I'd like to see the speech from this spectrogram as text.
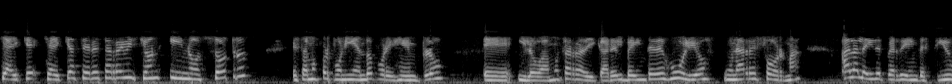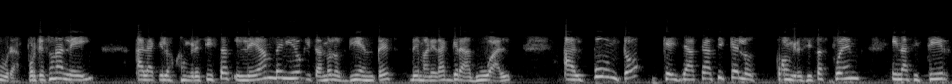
que hay que, que hay que hacer esa revisión y nosotros estamos proponiendo, por ejemplo, eh, y lo vamos a radicar el 20 de julio, una reforma a la ley de pérdida de investidura, porque es una ley a la que los congresistas le han venido quitando los dientes de manera gradual, al punto que ya casi que los congresistas pueden inasistir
